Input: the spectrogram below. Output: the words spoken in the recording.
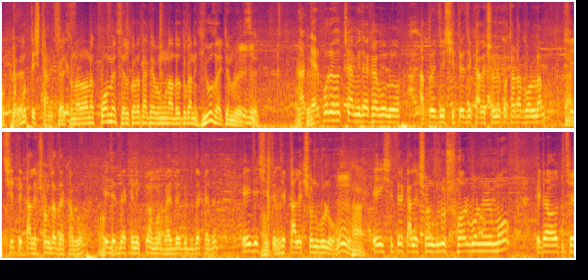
ওকে প্রতিষ্ঠান। ওনারা অনেক কমে সেল করে থাকে এবং ওনাদের দোকানে হিউজ আইটেম রয়েছে। আর এরপরে হচ্ছে আমি দেখাবো আপনার যে শীতের যে কালেকশনের কথাটা বললাম হ্যাঁ। সেই শীতের কালেকশনটা দেখাবো। এই যে দেখেন একটু আমার ভাইদেরকে একটু দেখাই দেন। এই যে শীতের যে কালেকশনগুলো হুম হ্যাঁ। এই শীতের কালেকশনগুলো সর্বনিম্ন এটা হচ্ছে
